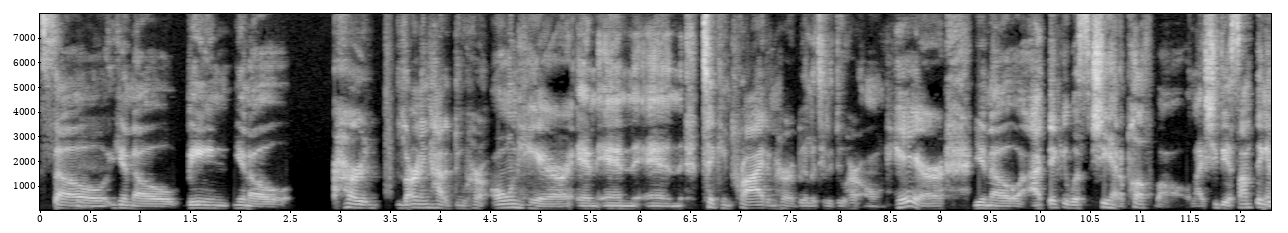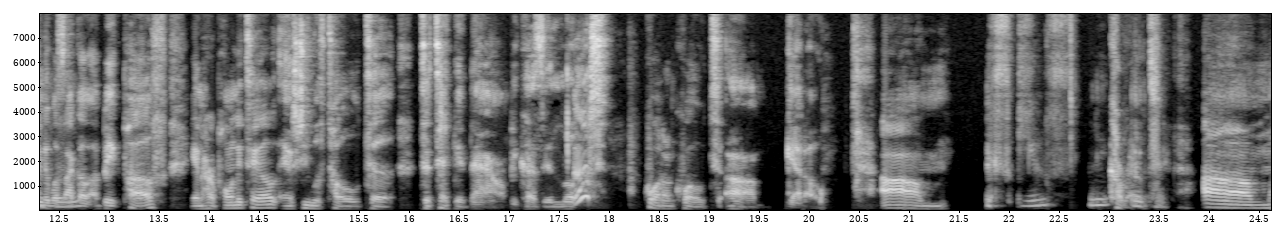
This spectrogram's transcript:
so you know being you know her learning how to do her own hair and and and taking pride in her ability to do her own hair you know i think it was she had a puff ball like she did something and it was like a, a big puff in her ponytail and she was told to to take it down because it looked quote unquote um ghetto um Excuse me. Correct. Okay. um,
